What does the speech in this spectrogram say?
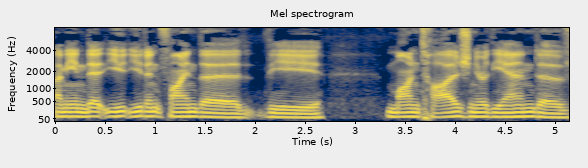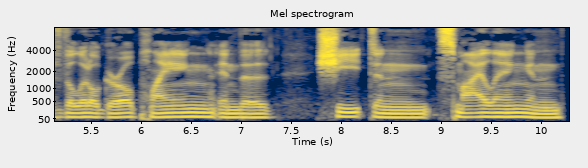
I mean, that you you didn't find the the montage near the end of the little girl playing in the sheet and smiling and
